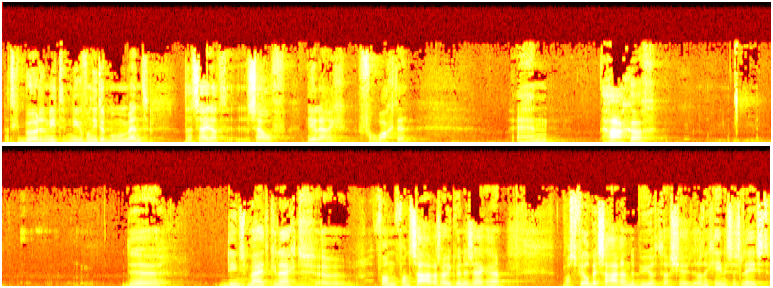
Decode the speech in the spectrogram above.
dat gebeurde niet, in ieder geval niet op het moment dat zij dat zelf heel erg verwachten. En Hagar de dienstmeidknecht uh, van, van Sarah zou je kunnen zeggen. Hè? Was veel bij Sarah in de buurt als je dat in Genesis leest.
